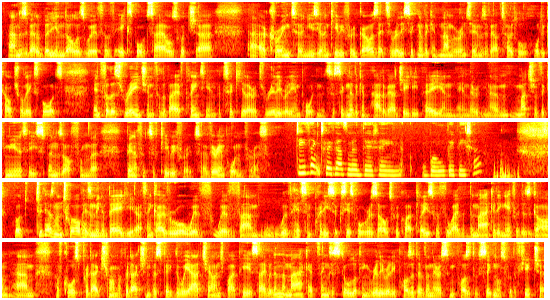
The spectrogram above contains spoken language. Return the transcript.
Um, there's about a billion dollars worth of export sales which are uh, accruing to New Zealand kiwi fruit growers. That's a really significant number in terms of our total horticultural exports. And for this region, for the Bay of Plenty in particular, it's really, really important. It's a significant part of our GDP, and, and there, you know, much of the community spins off from the benefits of kiwi fruit. So, very important for us. Do you think 2013 will be better? Well, 2012 hasn't been a bad year. I think overall we've we've um, we've had some pretty successful results. We're quite pleased with the way that the marketing effort has gone. Um, of course, production from a production perspective, we are challenged by PSA, but in the market, things are still looking really, really positive, and there are some positive signals for the future.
